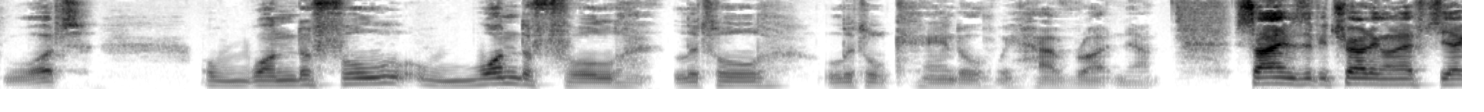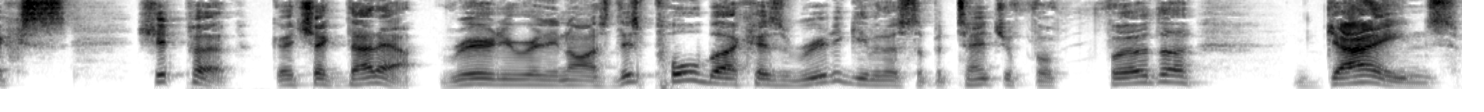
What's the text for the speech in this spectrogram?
what a wonderful, wonderful little, little candle we have right now. Same as if you're trading on FTX. Shitperp, go check that out. Really, really nice. This pullback has really given us the potential for further gains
